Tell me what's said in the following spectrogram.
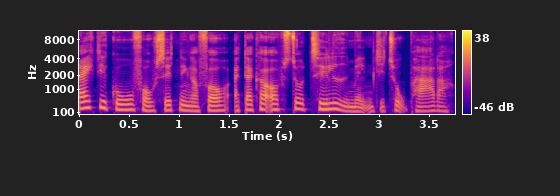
rigtig gode forudsætninger for, at der kan opstå tillid mellem de to parter.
